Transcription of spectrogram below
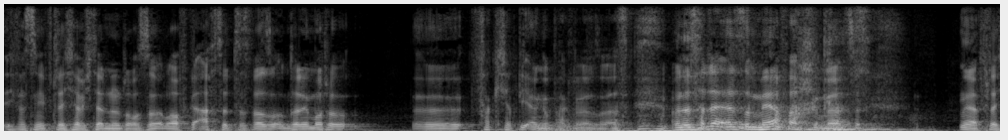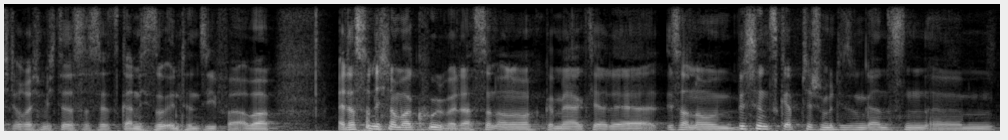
ich weiß nicht, vielleicht habe ich da nur drauf, so drauf geachtet. Das war so unter dem Motto, äh, fuck, ich habe die angepackt oder sowas. Und das hat er also mehrfach gemacht. Ja, vielleicht irre ich mich, dass das jetzt gar nicht so intensiv war. Aber äh, das fand ich nochmal cool, weil da hast du dann auch noch gemerkt, ja, der ist auch noch ein bisschen skeptisch mit diesem ganzen, ähm,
